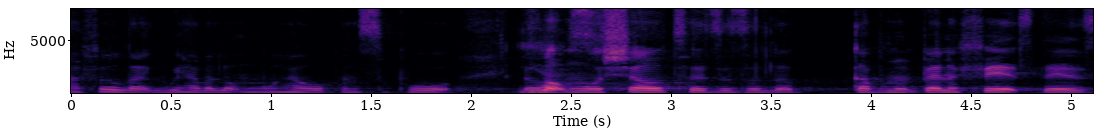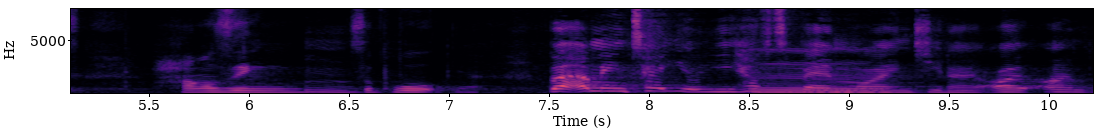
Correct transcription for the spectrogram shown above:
I feel like we have a lot more help and support. There's a lot more shelters. There's a lot of government benefits. There's housing Mm. support. But I mean, take you. You have to bear in Mm. mind, you know, I, I'm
